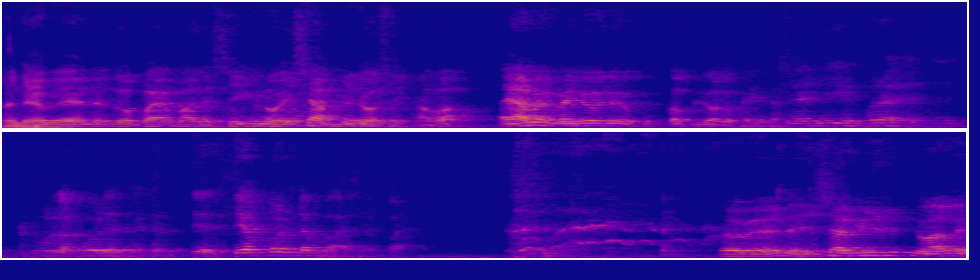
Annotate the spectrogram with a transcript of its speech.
અને હવે એને જો ભાઈ અમારે સિંગનો હિસાબ મિલ્યો છે ખાવા. એ હાલો ભાઈ લ્યો લ્યો એક કપ લ્યો હાલો તે ત્રેપન ડબ્બા છે ભાઈ. હવે એને હિસાબ એ રીતનો હાલે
